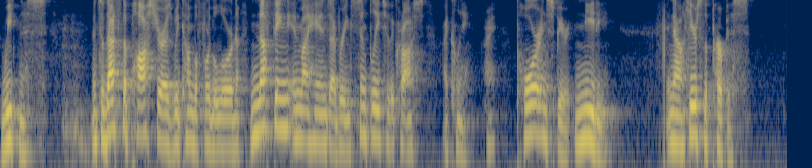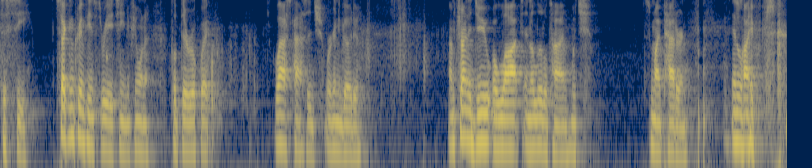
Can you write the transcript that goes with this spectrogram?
weakness. And so that's the posture as we come before the Lord. Nothing in my hands I bring, simply to the cross I cling, right? Poor in spirit, needy. And now here's the purpose to see. 2 Corinthians 3:18 if you want to flip there real quick. Last passage we're going to go to. I'm trying to do a lot in a little time, which is my pattern in life.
